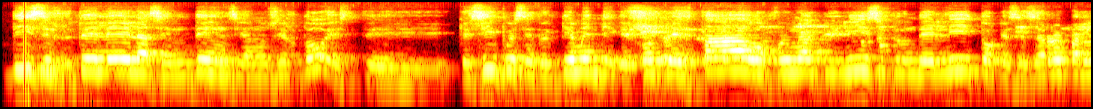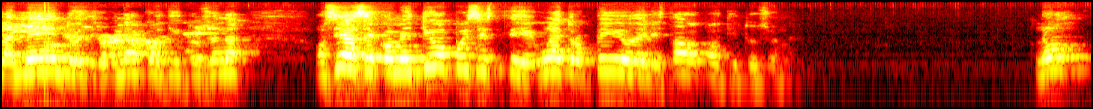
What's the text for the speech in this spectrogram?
Dice, si usted lee la sentencia, ¿no es cierto?, este, que sí, pues efectivamente que el golpe de Estado fue un acto ilícito, un delito, que se cerró el Parlamento, el Tribunal Constitucional o sea, se cometió pues este, un atropello del Estado constitucional. ¿No?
